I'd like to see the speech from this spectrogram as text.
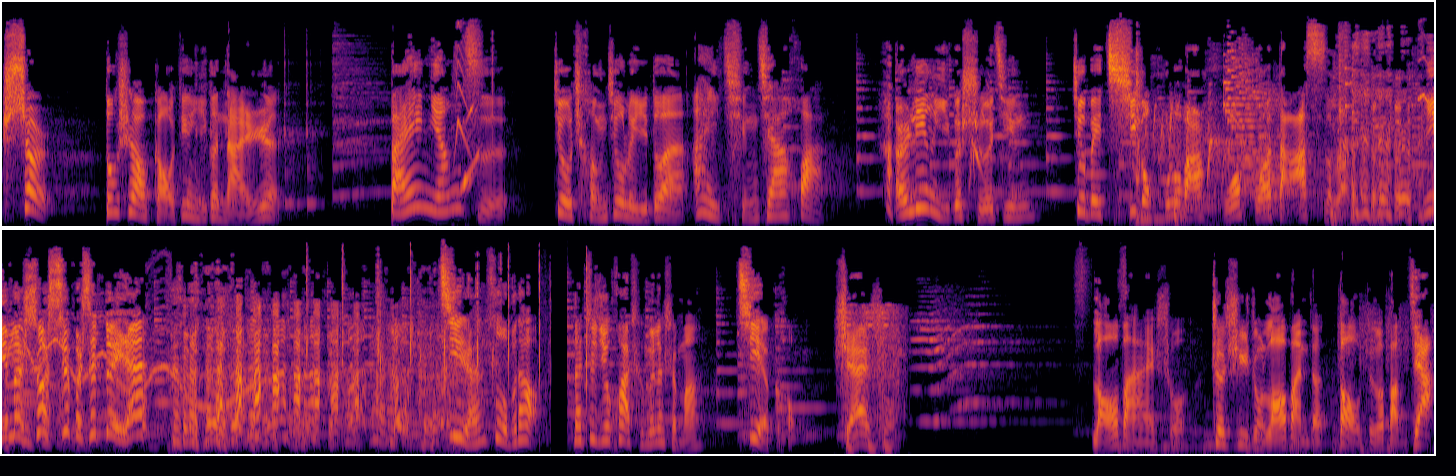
事儿都是要搞定一个男人。白娘子就成就了一段爱情佳话，而另一个蛇精就被七个葫芦娃活活打死了。你们说是不是对人？既然做不到，那这句话成为了什么借口？谁爱说？老板爱说，这是一种老板的道德绑架。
